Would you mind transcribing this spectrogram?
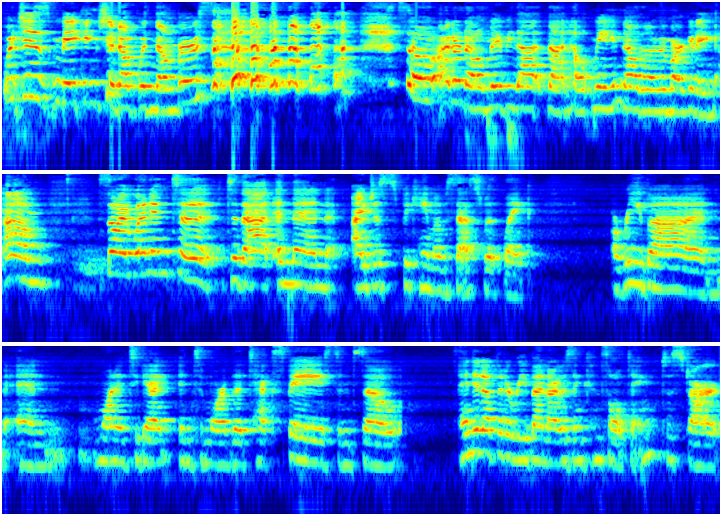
which is making shit up with numbers. so I don't know, maybe that that helped me now that I'm in marketing. Um, so I went into to that, and then I just became obsessed with like Ariba and and wanted to get into more of the tech space, and so I ended up at Ariba, and I was in consulting to start.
